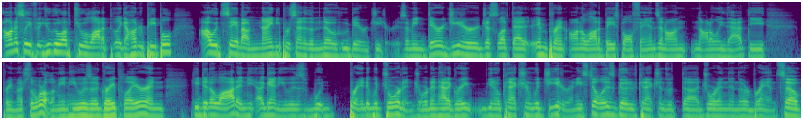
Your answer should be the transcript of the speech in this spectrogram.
honestly if you go up to a lot of like 100 people I would say about 90% of them know who Derek Jeter is. I mean, Derek Jeter just left that imprint on a lot of baseball fans and on not only that, the pretty much the world. I mean, he was a great player and he did a lot, and he, again, he was branded with Jordan. Jordan had a great, you know, connection with Jeter, and he still is good connections with uh, Jordan and their brand. So,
